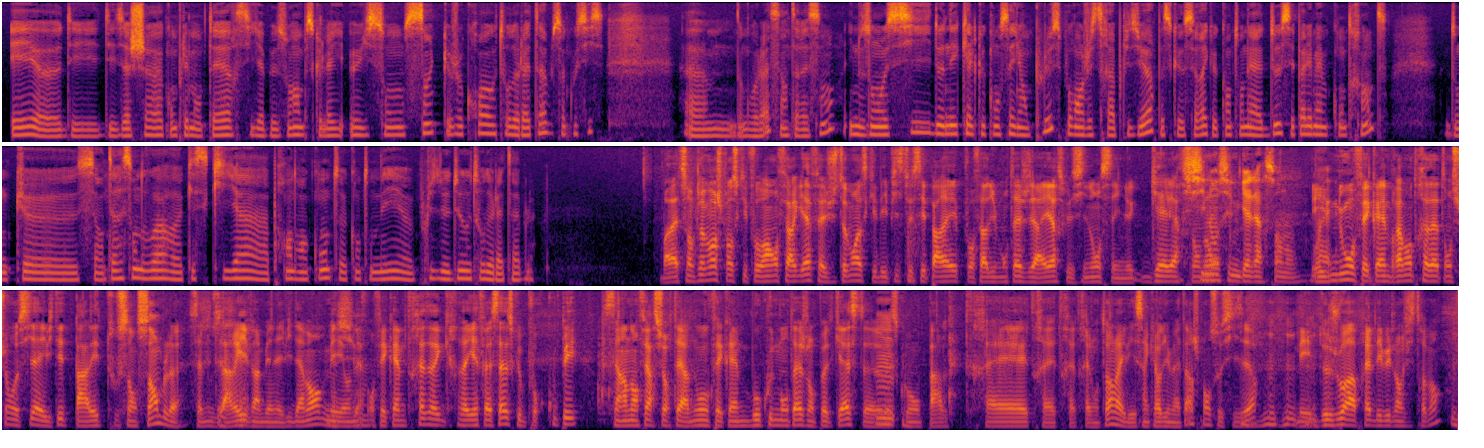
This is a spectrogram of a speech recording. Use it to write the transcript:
et euh, des, des achats complémentaires s'il y a besoin, parce que là, eux, ils sont 5, je crois, autour de la table, 5 ou 6. donc voilà, c'est intéressant. Ils nous ont aussi donné quelques conseils en plus pour enregistrer à plusieurs, parce que c'est vrai que quand on est à deux, c'est pas les mêmes contraintes. Donc euh, c'est intéressant de voir euh, qu'est-ce qu'il y a à prendre en compte quand on est euh, plus de deux autour de la table. Bah là, tout simplement, je pense qu'il faut vraiment faire gaffe à, justement à ce qu'il y ait des pistes séparées pour faire du montage derrière, parce que sinon, c'est une galère sans Sinon, nom. c'est une galère sans nom. Et Ouais. nous, on fait quand même vraiment très attention aussi à éviter de parler tous ensemble. Ça nous arrive, hein, bien évidemment, mais Bien on, fait quand même très, très gaffe à ça, parce que pour couper, c'est un enfer sur Terre. Nous, on fait quand même beaucoup de montage en podcast, euh, Mm. parce qu'on parle très, très, très, très longtemps. Là, il est 5 heures du matin, je pense, ou 6 heures, mais deux jours après le début de l'enregistrement. Et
